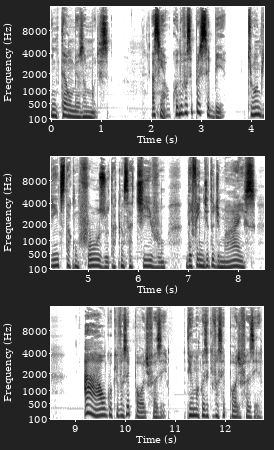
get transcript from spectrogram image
Então, meus amores, assim, ó, quando você perceber que o ambiente está confuso, está cansativo, defendido demais, há algo que você pode fazer tem uma coisa que você pode fazer.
